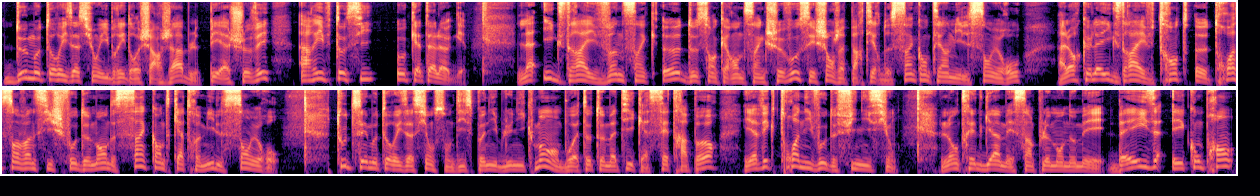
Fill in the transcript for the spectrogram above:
Deux motorisations hybrides rechargeables PHEV arrivent aussi au catalogue. La X-Drive 25e 245 chevaux s'échange à partir de 51 100 euros, alors que la X-Drive 30e 326 chevaux demande 54 100 euros. Toutes ces motorisations sont disponibles uniquement en boîte automatique à 7 rapports et avec 3 niveaux de finition. L'entrée de gamme est simplement nommée Base et comprend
